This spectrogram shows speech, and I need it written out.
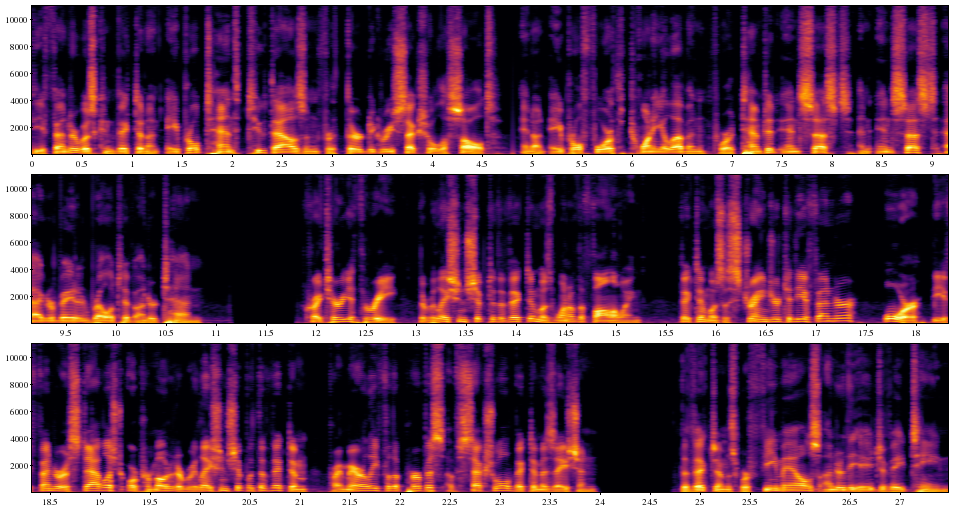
The offender was convicted on April 10, 2000 for third degree sexual assault and on April 4, 2011 for attempted incest and incest aggravated relative under 10. Criteria 3. The relationship to the victim was one of the following. Victim was a stranger to the offender, or the offender established or promoted a relationship with the victim primarily for the purpose of sexual victimization. The victims were females under the age of 18.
